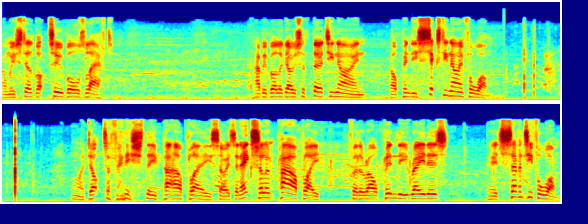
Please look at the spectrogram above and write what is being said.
and we've still got two balls left. Habibullah goes for 39. Rawalpindi 69 for one. Oh, a doctor finished the power play, so it's an excellent power play for the Rawalpindi Raiders. It's 70 for one.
